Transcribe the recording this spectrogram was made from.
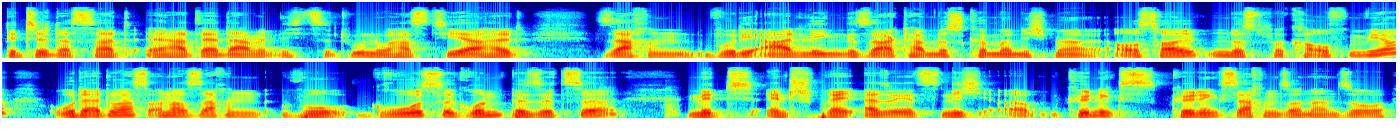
bitte, das hat, hat ja damit nichts zu tun. Du hast hier halt Sachen, wo die Adligen gesagt haben, das können wir nicht mehr aushalten, das verkaufen wir. Oder du hast auch noch Sachen, wo große Grundbesitze mit entsprechend, also jetzt nicht äh, Königs, Königssachen, sondern so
